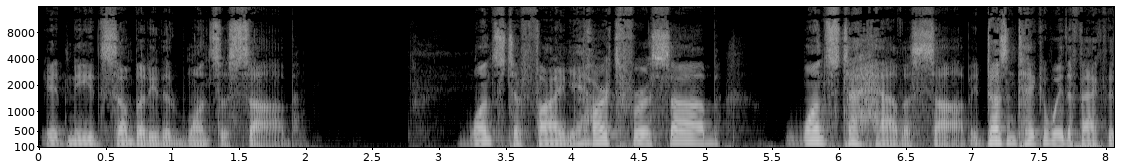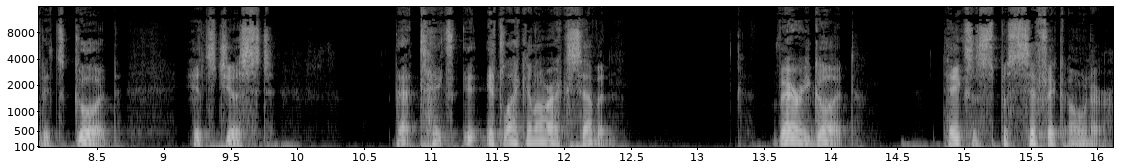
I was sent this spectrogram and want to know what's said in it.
It needs somebody that wants a Saab, wants to find Yeah. parts for a Saab, wants to have a Saab. It doesn't take away the fact that it's good. It's just that takes it, it's like an RX-7 very good. Takes a specific owner.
